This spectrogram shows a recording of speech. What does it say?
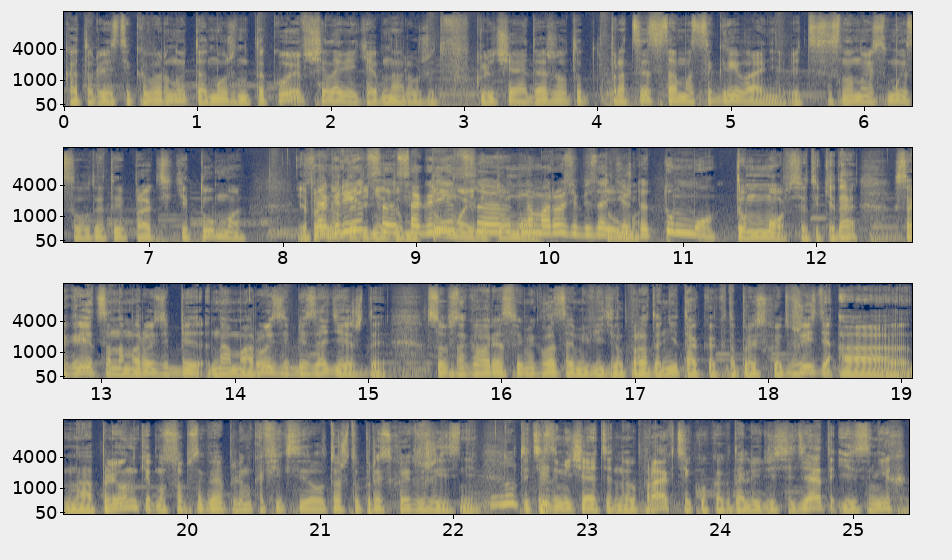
которые если ковырнуть, то можно такое в человеке обнаружить, включая даже вот этот процесс самосогревания. Ведь основной смысл вот этой практики тумма, я Согреться, думаю, тумма или согреться тумо? на морозе без Тумо. одежды. Туммо. Туммо все-таки, да? Согреться на морозе, на морозе без одежды. Собственно говоря, своими глазами видел, правда, не так, как это происходит в жизни, а на пленке, ну, собственно говоря, пленка фиксировала то, что происходит в жизни. Ну, вот эти пи- замечательную практику, когда люди сидят, и из них,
